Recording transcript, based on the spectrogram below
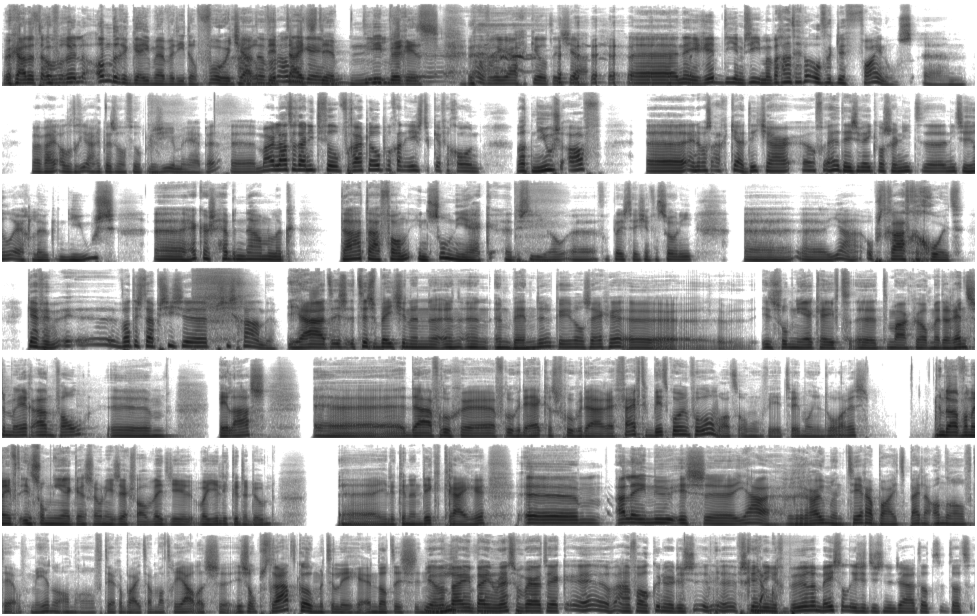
we gaan het over een andere game hebben die er volgend jaar op dit tijdstip niet meer is. Uh, over een jaar gekild is, ja. nee, RIP DMZ, maar we gaan het hebben over de finals. Um, waar wij alle drie eigenlijk best wel veel plezier mee hebben. maar laten we daar niet veel op vooruit lopen. We gaan eerst even gewoon wat nieuws af. en dat was eigenlijk, ja, dit jaar, of deze week was er niet, niet zo heel erg leuk nieuws. hackers hebben namelijk data van Insomniac, eh, de studio eh, van PlayStation van Sony, eh, ja, op straat gegooid. Kevin, wat is daar precies, precies gaande? Ja, het is, het is een beetje een, een, een, een bende, kun je wel zeggen. Insomniac heeft te maken gehad met een ransomware-aanval, ehm, helaas. daar vroegen, vroegen de hackers vroegen daar 50 bitcoin voor, wat ongeveer 2 miljoen dollar is. En daarvan heeft Insomniac en Sony gezegd van, weet je wat jullie kunnen doen? Uh, jullie kunnen een dikke krijgen. Ehm, alleen nu is uh, ja, ruim een terabyte, bijna anderhalf terabyte, of meer dan anderhalf terabyte aan materiaal is, uh, is op straat komen te liggen. En dat is. Ja, want bij, bij een ransomware attack of aanval kunnen er dus verschillende dingen gebeuren. Meestal is het dus inderdaad dat, dat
